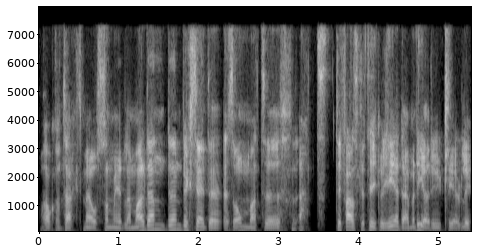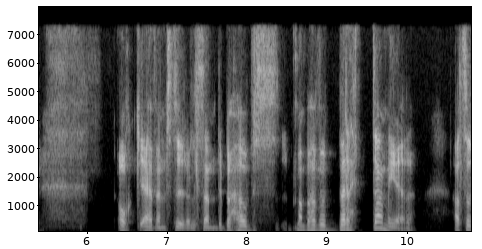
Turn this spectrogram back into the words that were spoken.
ha kontakt med oss som medlemmar. Den, den visste jag inte ens om att, eh, att det fanns kritik att ge där, men det gör det ju clearly. Och även styrelsen. Det behövs, man behöver berätta mer. Alltså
